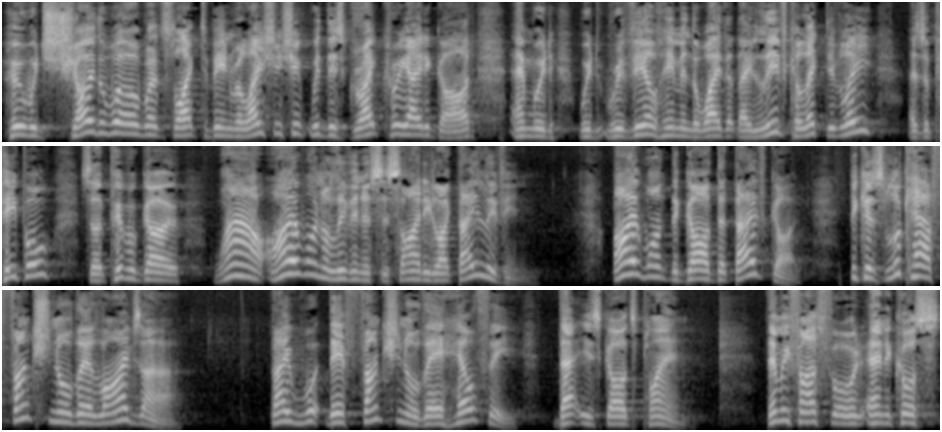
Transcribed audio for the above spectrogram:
who would show the world what it's like to be in relationship with this great creator God and would, would reveal him in the way that they live collectively as a people so that people go, wow, I want to live in a society like they live in. I want the God that they've got. Because look how functional their lives are. They, they're functional, they're healthy. That is God's plan. Then we fast forward, and of course,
